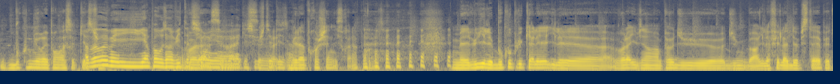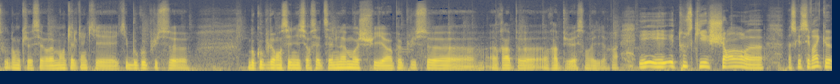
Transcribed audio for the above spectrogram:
beaucoup mieux répondre à cette Ah question. bah ouais, mais il vient pas aux invitations. Voilà, euh, vrai, que je te dis Mais la prochaine, il sera là. mais lui, il est beaucoup plus calé. Il est, euh, voilà, il vient un peu du, du bah, il a fait de la dubstep et tout, donc euh, c'est vraiment quelqu'un qui est, qui est beaucoup plus, euh, beaucoup plus renseigné sur cette scène-là. Moi, je suis un peu plus euh, rap, euh, rap US, on va dire. Et, et- et tout ce qui est chant, euh, parce que c'est vrai que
